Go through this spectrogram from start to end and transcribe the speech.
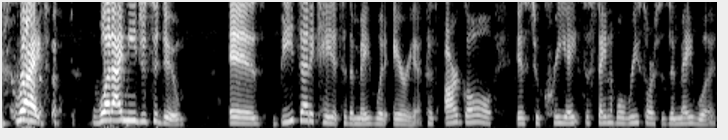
right. What I need you to do is be dedicated to the Maywood area because our goal is to create sustainable resources in Maywood.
